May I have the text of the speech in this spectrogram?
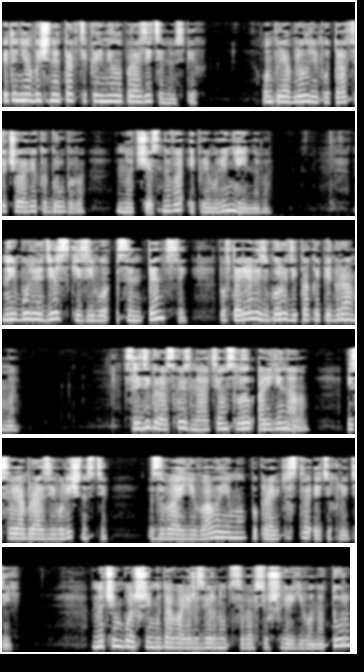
Эта необычная тактика имела поразительный успех. Он приобрел репутацию человека грубого, но честного и прямолинейного. Наиболее дерзкие из его сентенций повторялись в городе как эпиграммы. Среди городской знати он слыл оригиналом, и своеобразие его личности завоевало ему покровительство этих людей. Но чем больше ему давали развернуться во всю шире его натуры,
